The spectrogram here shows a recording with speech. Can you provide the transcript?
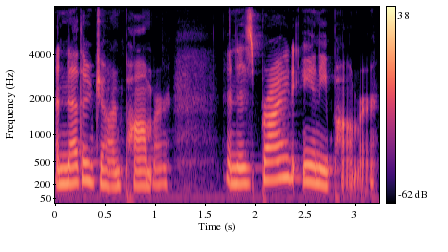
another John Palmer, and his bride, Annie Palmer,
